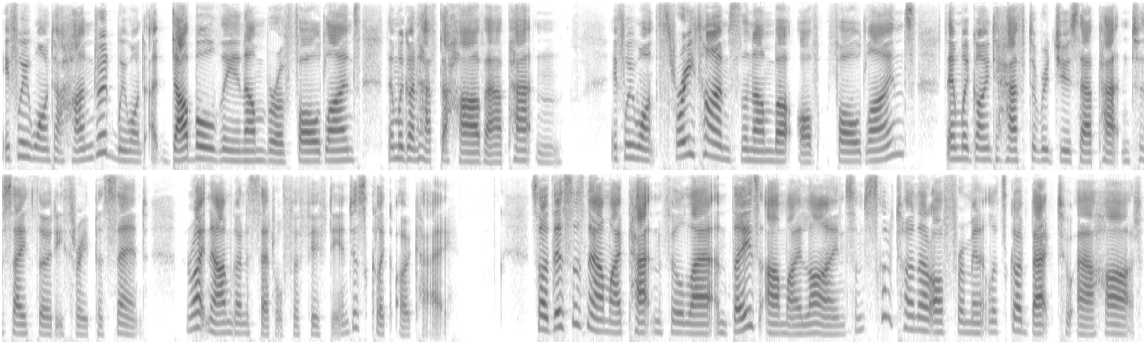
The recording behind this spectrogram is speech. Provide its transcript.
If we want 100, we want double the number of fold lines, then we're going to have to halve our pattern. If we want three times the number of fold lines, then we're going to have to reduce our pattern to say 33%. Right now I'm going to settle for 50 and just click OK. So this is now my pattern fill layer and these are my lines. I'm just going to turn that off for a minute. Let's go back to our heart.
